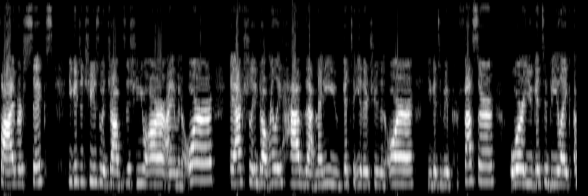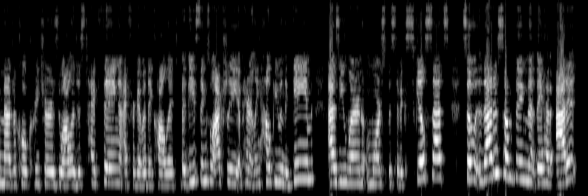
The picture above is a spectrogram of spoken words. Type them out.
five or six, you get to choose what job position you are. I am an Auror. They actually don't really have that many. You get to either choose an Auror, you get to be a professor, or you get to be like a magical creature zoologist type thing. I forget what they call it. But these things will actually apparently help you in the game as you learn more specific skill sets. So that is something that they have added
